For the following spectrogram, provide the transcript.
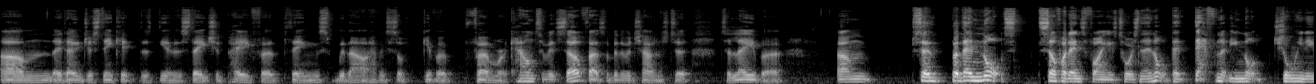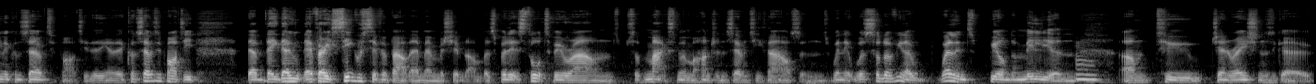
Um, they don't just think it, the, you know, the state should pay for things without having to sort of give a firmer account of itself. That's a bit of a challenge to to Labour. Um, so, but they're not self-identifying as Tories, and they're not. They're definitely not joining the Conservative Party. The, you know, the Conservative Party, uh, they don't. They're very secretive about their membership numbers, but it's thought to be around sort of maximum one hundred seventy thousand, when it was sort of you know well into beyond a million um, two generations ago.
